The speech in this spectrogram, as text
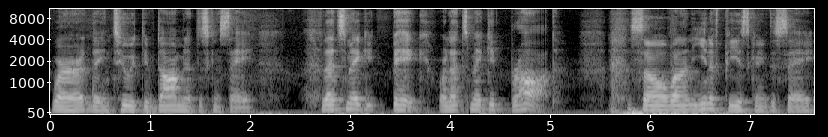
where the intuitive dominant is going to say, let's make it big or let's make it broad. so while an ENFP is going to say,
